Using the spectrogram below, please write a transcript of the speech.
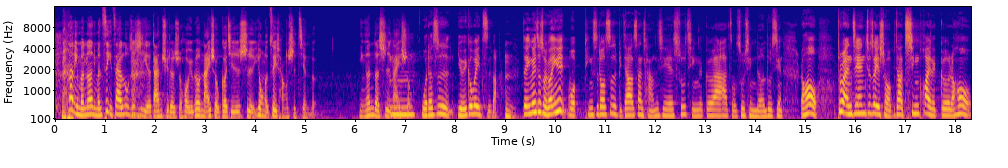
那你们呢？你们自己在录制自己的单曲的时候，有没有哪一首歌其实是用了最长时间的？尹恩的是哪一首？嗯我的是有一个位置吧。嗯对，因为这首歌，因为我平时都是比较擅长那些抒情的歌啊，走抒情的路线，然后突然间就这一首比较轻快的歌，然后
